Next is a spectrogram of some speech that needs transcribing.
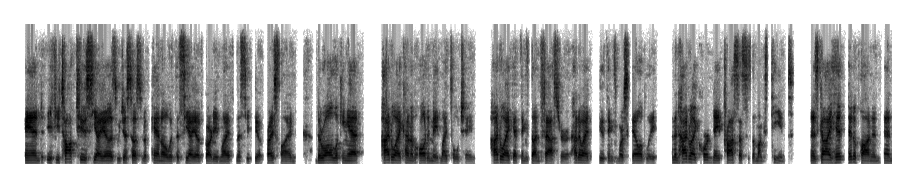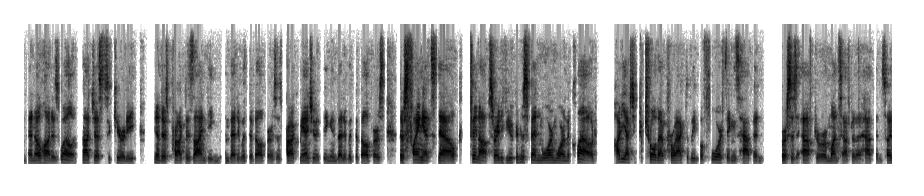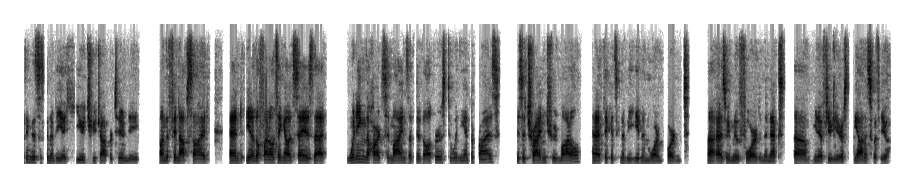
And if you talk to CIOs, we just hosted a panel with the CIO of Guardian Life and the CTO of Priceline. They're all looking at how do I kind of automate my tool chain? How do I get things done faster? How do I do things more scalably? And then how do I coordinate processes amongst teams? And as Guy hit, hit upon and, and, and Ohad as well, it's not just security. You know, there's product design being embedded with developers. There's product management being embedded with developers. There's finance now, FinOps, right? If you're going to spend more and more in the cloud, how do you actually control that proactively before things happen versus after or months after that happens? So I think this is going to be a huge, huge opportunity on the FinOps side. And you know, the final thing I would say is that winning the hearts and minds of developers to win the enterprise is a tried and true model, and I think it's going to be even more important uh, as we move forward in the next um, you know few years. To be honest with you.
